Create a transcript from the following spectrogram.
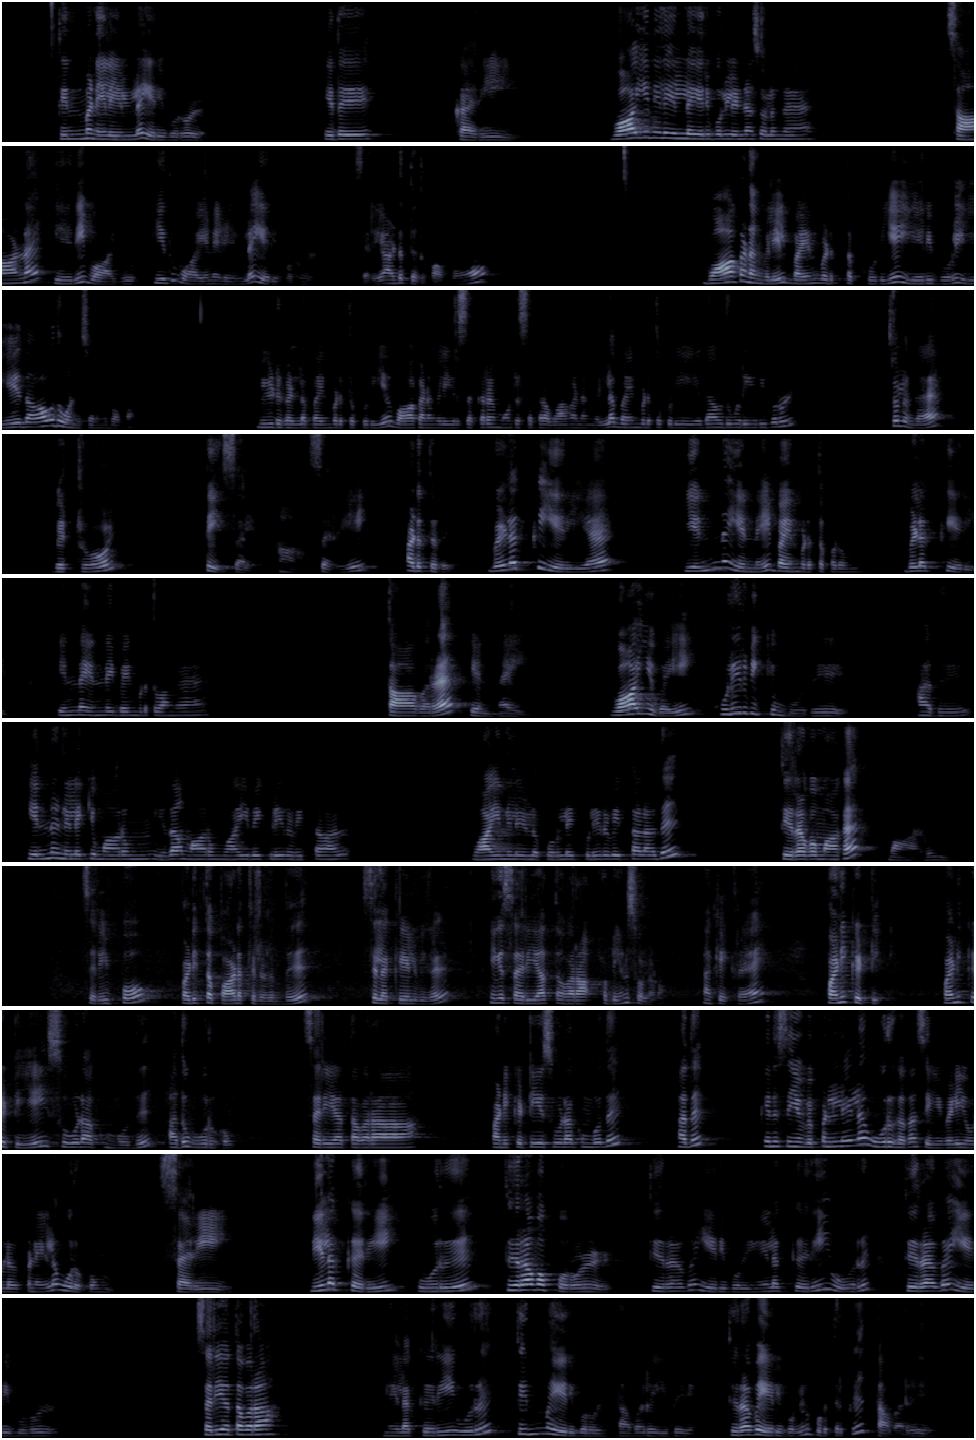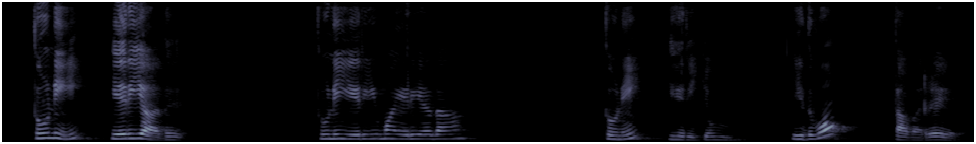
திண்ம நிலையுள்ள எரிபொருள். எது? கரி. வாயு நிலையுள்ள எரிபொருள் என்ன சொல்லுங்க? சாண எரிவாயு. இது வாயு உள்ள எரிபொருள். சரி அடுத்தது பார்ப்போம். வாகனங்களில் பயன்படுத்தக்கூடிய எரிபொருள் ஏதாவது ஒன்று சொல்லுங்க பார்ப்போம். வீடுகளில் பயன்படுத்தக்கூடிய வாகனங்கள் இரு சக்கர மூன்று சக்கர வாகனங்களில் பயன்படுத்தக்கூடிய ஏதாவது ஒரு எரிபொருள்? சொல்லுங்க. Petrol diesel. ஆ சரி. அடுத்தது விளக்கு எரிய என்ன எண்ணெய் பயன்படுத்தப்படும்? விளக்கு எரியுது. என்ன எண்ணெய் பயன்படுத்துவாங்க? தாவர எண்ணெய். வாயுவை குளிர்விக்கும் போது அது என்ன நிலைக்கு மாறும்? எதா மாறும்? வாயுவை குளிர வைத்தால்? வாயு நிலையில் உள்ள பொருளை குளிர வைத்தால் அது திரவமாக மாறும். சரி இப்போ படித்த பாடத்திலிருந்து சில கேள்விகள் நீங்கள் சரியா தவறா அப்படின்னு சொல்லணும். நான் கேட்குறேன் பனிக்கட்டி. பனிக்கட்டியை சூடாக்கும் போது அது உருகும். சரியா தவறா? பனிக்கட்டியை சூடாக்கும் போது அது என்ன செய்யும்? வெப்பநிலையில் உருக தான் செய்யும். வெளியே உள்ள வெப்பநிலையில் உருகும். சரி. நிலக்கரி ஒரு திரவ பொருள் திரவ எரிபொருள். நிலக்கரி ஒரு திரவ எரிபொருள். சரியா தவறா? நிலக்கரி ஒரு திண்ம எரிபொருள். தவறு இது. திரவ எரிபொருள்னு கொடுத்துருக்கு தவறு. துணி எரியாது. துணி எரியுமா எரியாதா? துணி எரியும். இதுவும் தவறு.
